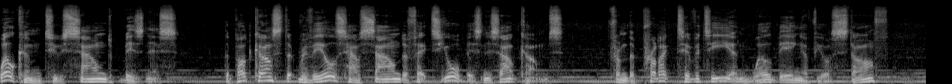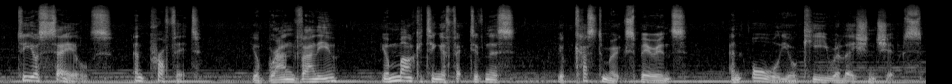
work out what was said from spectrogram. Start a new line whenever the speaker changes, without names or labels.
Welcome to Sound Business, the podcast that reveals how sound affects your business outcomes, from the productivity and well being of your staff to your sales and profit, your brand value, your marketing effectiveness, your customer experience, and all your key relationships.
